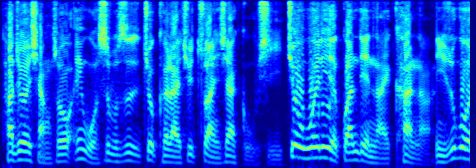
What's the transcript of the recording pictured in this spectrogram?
他就会想说，诶，我是不是就可以来去赚一下股息？就威力的观点来看啊，你如果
